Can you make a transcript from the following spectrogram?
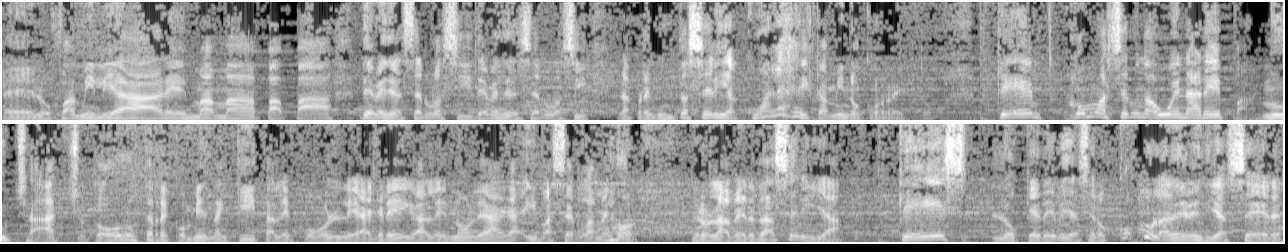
eh, los familiares, mamá, papá, debes de hacerlo así, debes de hacerlo así. La pregunta sería, ¿cuál es el camino correcto? ¿Qué, ¿Cómo hacer una buena arepa? Muchacho, todos te recomiendan quítale, ponle, agrégale, no le haga y va a ser la mejor. Pero la verdad sería, ¿qué es lo que debes de hacer o cómo la debes de hacer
